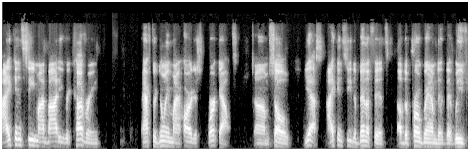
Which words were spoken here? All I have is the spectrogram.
I can see my body recovering after doing my hardest workouts. Um, so, yes, I can see the benefits of the program that, that we've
